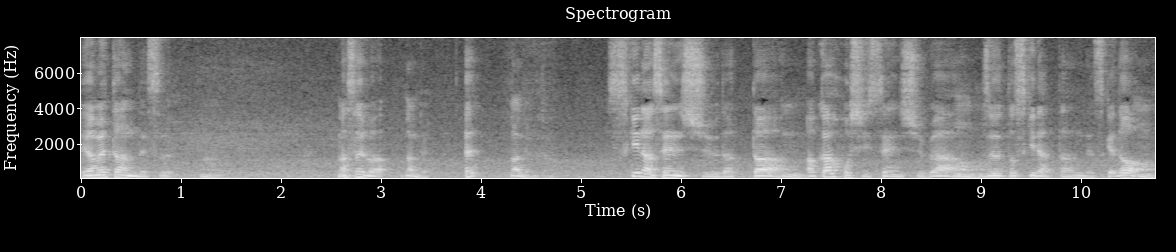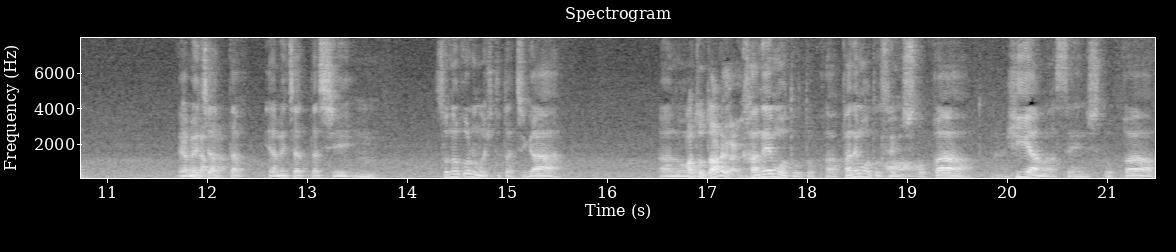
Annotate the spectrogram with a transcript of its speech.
やめたんです。うんあそういえばなんでえ？なんでやめ好きな選手だったうん。赤星選手がずっと好きだったんですけたど、のやめちゃっやたやめちゃったし、うん。その頃の人たちがあのあと誰が金本とか金本選手とあかー檜山選手とか、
